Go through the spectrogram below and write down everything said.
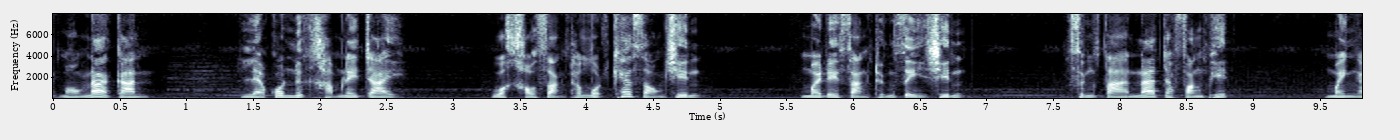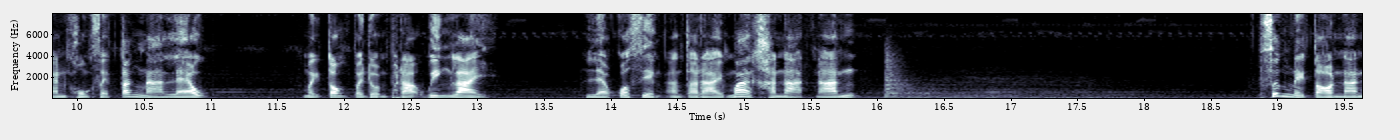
ศมองหน้ากัน แล้วก็นึกขำในใจ ว่าเขาสั่งทั้งหมดแค่สองชิ้น ไม่ได้สั่งถึงสี่ชิ้น ซึ่งตาน่าจะฟังผิด ไม่งั้นคงเสร็จตั้งนานแล้ว ไม่ต้องไปโดนพระวิ่งไล่ แล้วก็เสี่ยงอันตรายมากขนาดนั้น ซึ่งในตอนนั้น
